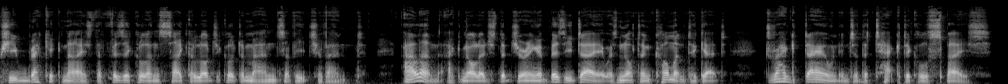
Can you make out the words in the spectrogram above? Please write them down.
she recognized the physical and psychological demands of each event. Alan acknowledged that during a busy day it was not uncommon to get dragged down into the tactical space.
